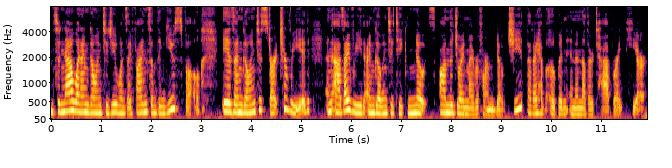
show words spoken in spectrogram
And so now what I'm going to do once I find something useful is I'm going to start to read. And as I read, I'm going to take notes on the Join My Reform note sheet that I have open in another tab right here.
